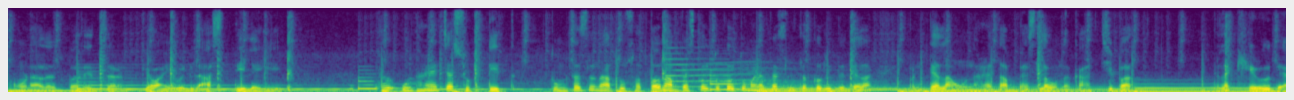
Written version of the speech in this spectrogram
होणारच बरेच जण किंवा आई वडील असतीलही तर उन्हाळ्याच्या सुट्टीत तुमचा जर नातू स्वतःहून अभ्यास करतो करतो म्हणत असेल तर करू दे त्याला पण त्याला उन्हाळ्यात अभ्यास लावू नका अजिबात. त्याला खेळू द्या.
